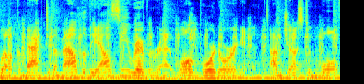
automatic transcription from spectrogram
Welcome back to the mouth of the Alsea River at Waldport, Oregon. I'm Justin Wolf.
